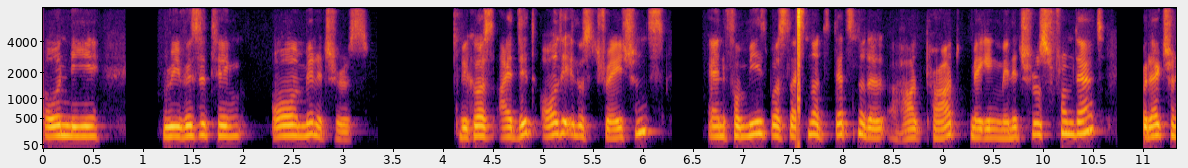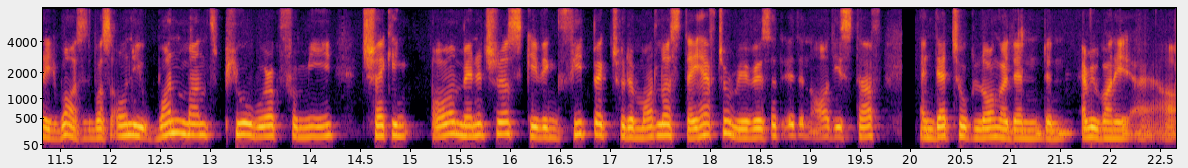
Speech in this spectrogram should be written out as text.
only revisiting all miniatures because I did all the illustrations, and for me it was like not that's not a hard part making miniatures from that, but actually it was. It was only one month pure work for me checking all miniatures, giving feedback to the modelers. They have to revisit it and all this stuff and that took longer than than everybody uh,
